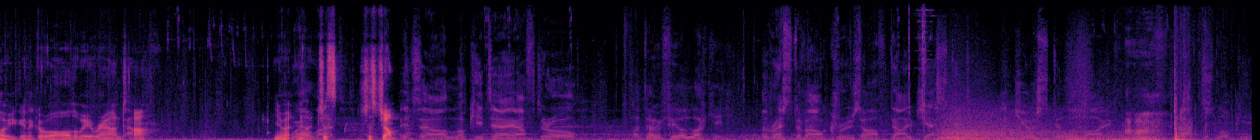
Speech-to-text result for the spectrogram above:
Oh, you're gonna go all the way around, huh? You know what? No, Well, just just jump. It's our lucky day after all. I don't feel lucky. The rest of our crew's half digested, and you're still alive. That's lucky.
